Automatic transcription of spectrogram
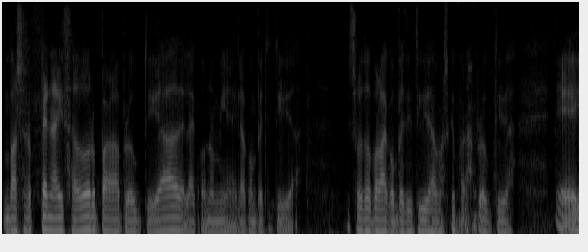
va a ser penalizador para la productividad de la economía y la competitividad. Sobre todo para la competitividad más que para la productividad. Eh,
